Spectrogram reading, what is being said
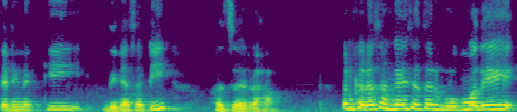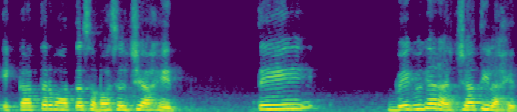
त्यांनी नक्की देण्यासाठी हजर राहा. पण खरं सांगायचं तर ग्रुपमध्ये एकाहत्तर बहात्तर सभासद जे आहेत ते वेगवेगळ्या राज्यातील आहेत.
